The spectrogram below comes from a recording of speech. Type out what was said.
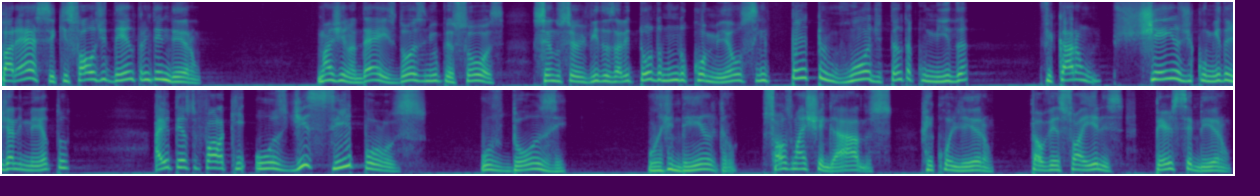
Parece que só os de dentro entenderam. Imagina, 10, 12 mil pessoas sendo servidas ali, todo mundo comeu, se empanturrou de tanta comida, ficaram cheios de comida, de alimento. Aí o texto fala que os discípulos, os doze, os de dentro, só os mais chegados, recolheram. Talvez só eles perceberam.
